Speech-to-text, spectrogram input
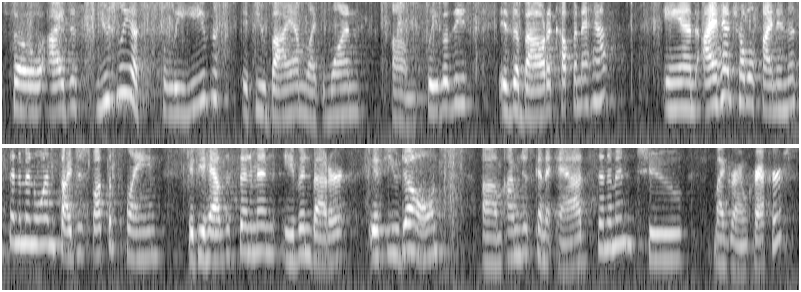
So I just, usually a sleeve, if you buy them, like one um, sleeve of these, is about a cup and a half. And I had trouble finding the cinnamon one, so I just bought the plain. If you have the cinnamon, even better. If you don't, um, I'm just gonna add cinnamon to my graham crackers.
